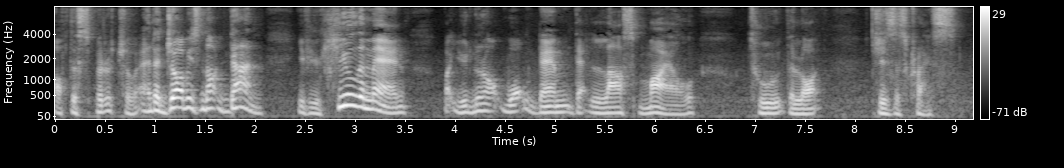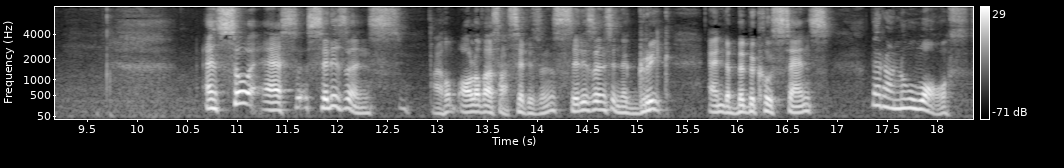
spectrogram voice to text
of the spiritual. And the job is not done if you heal the man, but you do not walk them that last mile to the Lord Jesus Christ. And so, as citizens, I hope all of us are citizens, citizens in the Greek and the biblical sense, there are no walls.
